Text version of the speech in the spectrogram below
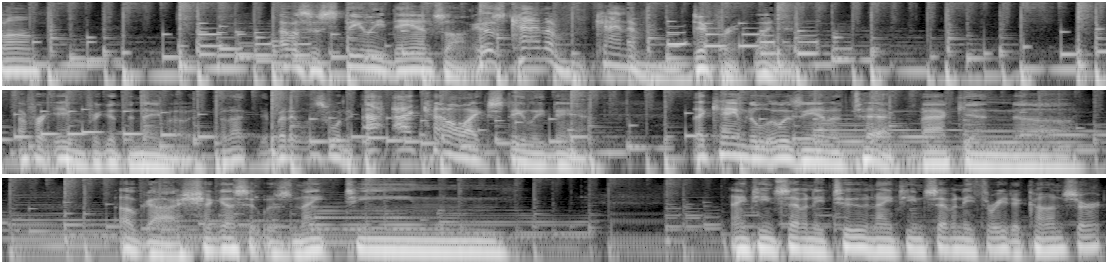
Song? That was a Steely Dan song. It was kind of kind of different, wasn't it? I for, even forget the name of it, but I, but it was I, I kind of like Steely Dan. They came to Louisiana Tech back in uh, oh gosh, I guess it was 19, 1972, 1973 to concert.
